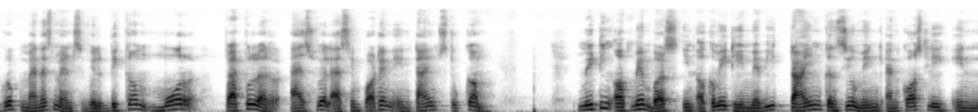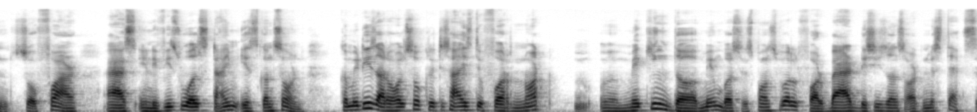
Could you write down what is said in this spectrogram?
group managements will become more popular as well as important in times to come Meeting of members in a committee may be time consuming and costly in so far as individuals' time is concerned. Committees are also criticized for not uh, making the members responsible for bad decisions or mistakes.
